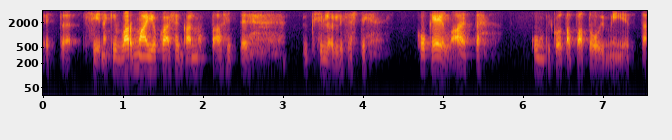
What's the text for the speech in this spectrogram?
että siinäkin varmaan jokaisen kannattaa sitten yksilöllisesti kokeillaan, että kumpiko tapa toimii. Että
